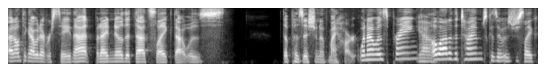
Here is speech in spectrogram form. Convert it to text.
I don't think I would ever say that, but I know that that's like, that was the position of my heart when I was praying Yeah. a lot of the times because it was just like,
